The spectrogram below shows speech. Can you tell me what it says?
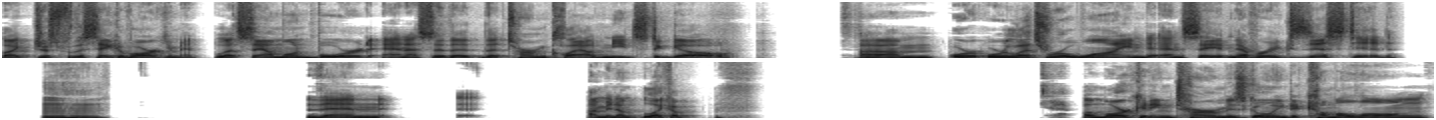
like just for the sake of argument, let's say I'm on board and I say that the term cloud needs to go um, or or let's rewind and say it never existed, mm-hmm. then I mean, like a a marketing term is going to come along.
